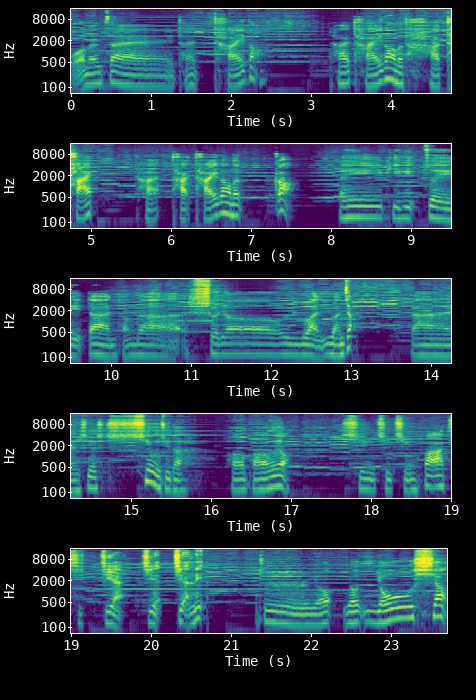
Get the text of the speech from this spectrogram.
我们在抬抬杠，抬抬杠的抬抬抬抬抬杠的杠 ，A P P 最蛋疼的社交软软件，感兴兴趣的朋朋友，请请请发简简简历，至邮邮邮箱。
